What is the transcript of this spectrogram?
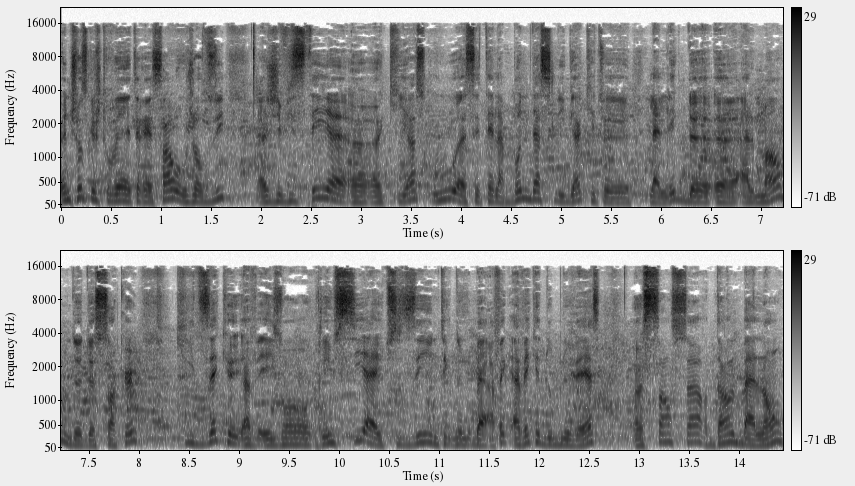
Une chose que je trouvais intéressant aujourd'hui, euh, j'ai visité un, kiosque où c'était la Bundesliga, qui est la ligue de, allemande de, de, soccer, qui disait qu'ils ont réussi à utiliser une technologie, ben, avec, avec AWS, un senseur dans le ballon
